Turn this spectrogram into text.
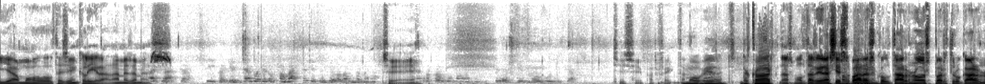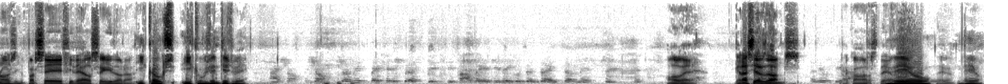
hi ha molta gent que li agrada, a més a més. Sí, perquè em sembla que no fa massa que també la van demanar. Sí, sí, sí, perfecte. Molt bé, doncs, d'acord. Doncs moltes gràcies El per escoltar-nos, per trucar-nos i per ser fidel seguidora. I que us, i que us sentis bé. Això, això. Molt bé. Gràcies, doncs. Adéu. Adéu. Adéu. Adéu.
